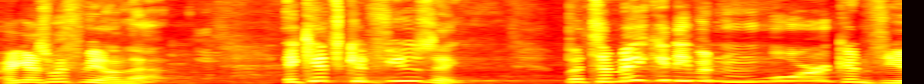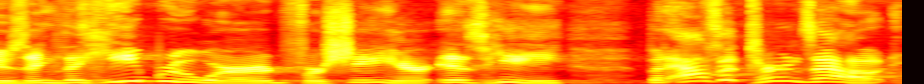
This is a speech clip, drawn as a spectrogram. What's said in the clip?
Are you guys with me on that? It gets confusing. But to make it even more confusing, the Hebrew word for she here is he, but as it turns out,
